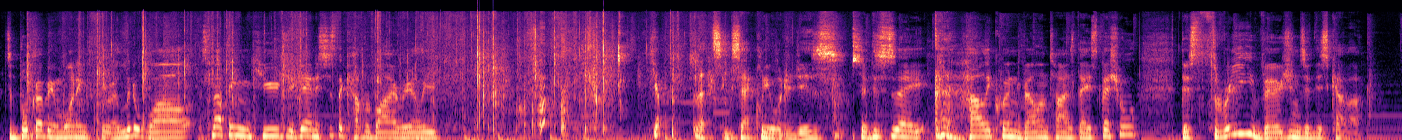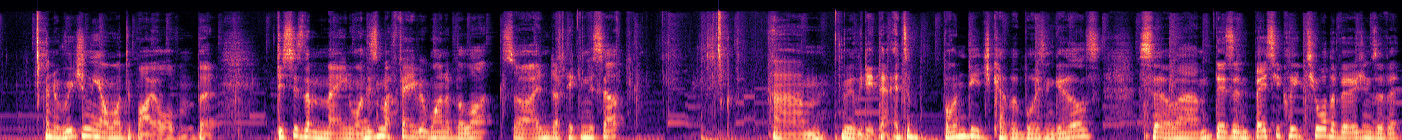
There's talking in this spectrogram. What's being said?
It's a book I've been wanting for a little while. It's nothing huge. Again, it's just a cover buy really. Yep, that's exactly what it is. So this is a Harley Quinn Valentine's Day special. There's three versions of this cover. And originally I wanted to buy all of them, but this is the main one. This is my favorite one of the lot, so I ended up picking this up. Um, really did that. It's a bondage cover, boys and girls. So um, there's a, basically two other versions of it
